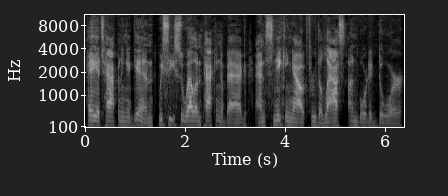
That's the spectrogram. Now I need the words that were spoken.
hey, it's happening again, we see Sue Ellen packing a bag and sneaking out through the last unboarded door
